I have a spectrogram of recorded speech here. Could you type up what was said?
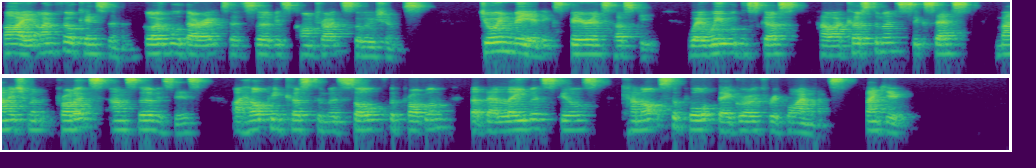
Hi, I'm Phil Kinston, Global Director of Service Contract Solutions. Join me at Experience Husky, where we will discuss how our customer success management products and services are helping customers solve the problem that their labor skills cannot support their growth requirements. Thank you.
